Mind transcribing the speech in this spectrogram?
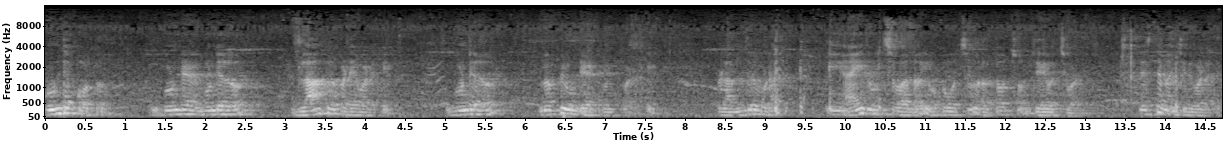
గుండెపోటు గుండె గుండెలో బ్లాకులు పడేవాడికి గుండెలో నొప్పి ఉండేటువంటి వాడికి. వీళ్ళందరూ కూడా ఈ ఐదు ఉత్సవాల్లో ఈ ఒక ఉత్సవం రథోత్సవం చేయవచ్చు వాడు చేస్తే మంచిది వాళ్ళకి.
